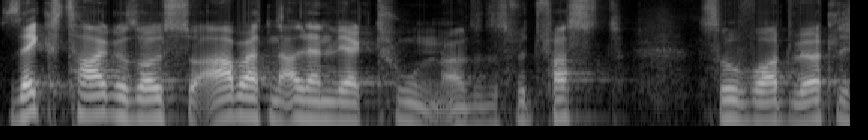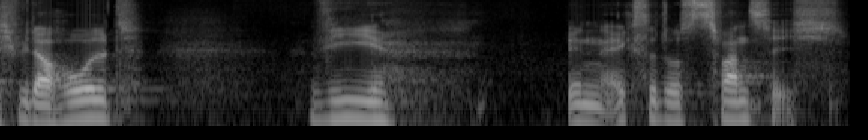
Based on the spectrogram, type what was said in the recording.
Sechs Tage sollst du arbeiten, all dein Werk tun. Also das wird fast so wortwörtlich wiederholt wie in Exodus 20.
